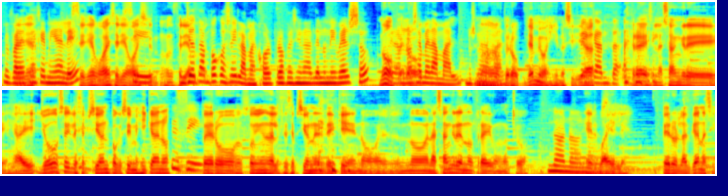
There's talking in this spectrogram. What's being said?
me parece Sería- genial, ¿eh? Sería guay, sería guay. Sí. Yo mal. tampoco soy la mejor profesional del universo, No, pero, pero- no se me da mal, no se me No, da no, mal. pero ya me imagino. Si me ya encanta. traes en la sangre ahí. Yo soy la excepción porque soy mexicano, Sí. pero soy una de las excepciones de que no, el- no en la sangre no traigo mucho No, no, no. el baile. Pero las ganas sí.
